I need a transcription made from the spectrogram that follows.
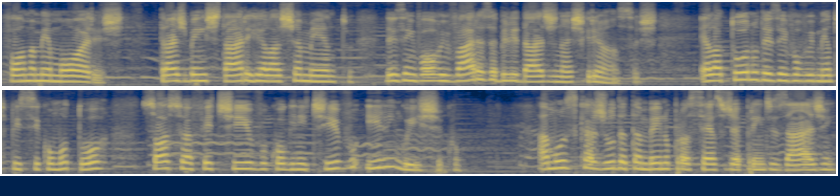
forma memórias, traz bem-estar e relaxamento, desenvolve várias habilidades nas crianças. Ela atua no desenvolvimento psicomotor, socioafetivo, cognitivo e linguístico. A música ajuda também no processo de aprendizagem,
